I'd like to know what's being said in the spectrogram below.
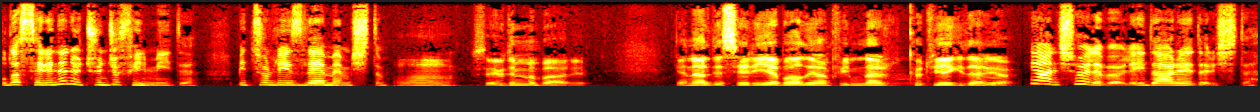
Bu da serinin üçüncü filmiydi. Bir türlü izleyememiştim. Hmm, sevdin mi bari? Genelde seriye bağlayan filmler kötüye gider ya. Yani şöyle böyle idare eder işte.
